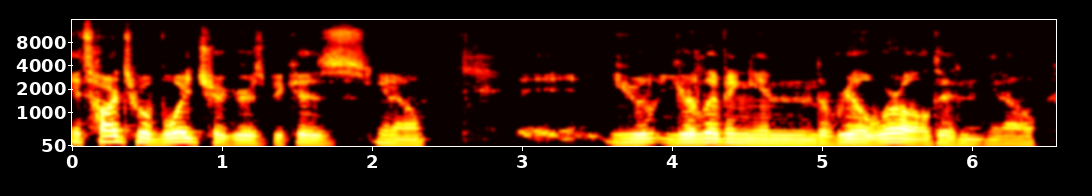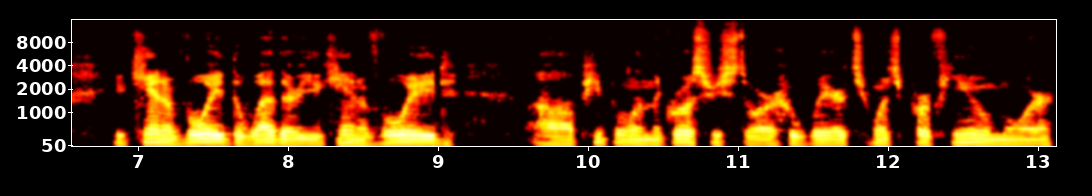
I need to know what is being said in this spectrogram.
it's hard to avoid triggers because you know you you're living in the real world, and you know you can't avoid the weather, you can't avoid uh, people in the grocery store who wear too much perfume, or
